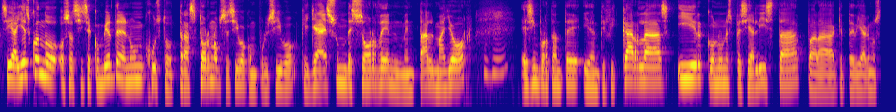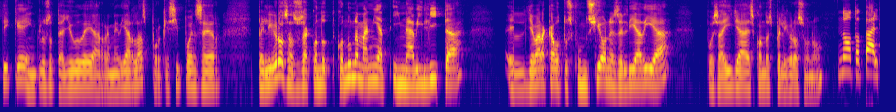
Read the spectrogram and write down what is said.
sí, ahí es cuando, o sea, si se convierten en un justo trastorno obsesivo compulsivo, que ya es un desorden mental mayor, es importante identificarlas, ir con un especialista para que te diagnostique e incluso te ayude a remediarlas, porque sí pueden ser peligrosas. O sea, cuando, cuando una manía inhabilita el llevar a cabo tus funciones del día a día, pues ahí ya es cuando es peligroso, ¿no? No, total.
